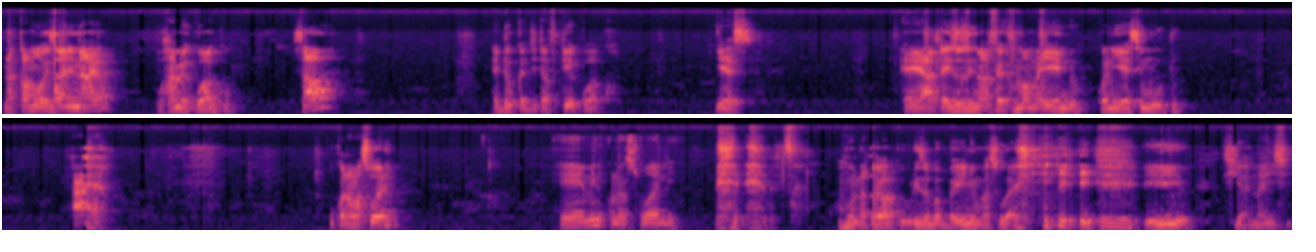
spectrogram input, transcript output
na kama wezani nayo uhame kwangu. Sawa? Ende ukajitafutie kwako. Yes. E, hata hizo zina affect mama yenu. Kwani yeye si mtu aya. Uko na maswali? Eh, mi niko na swali. mnataka kuuliza baba yenyu maswali? Hiyo si anaishi.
